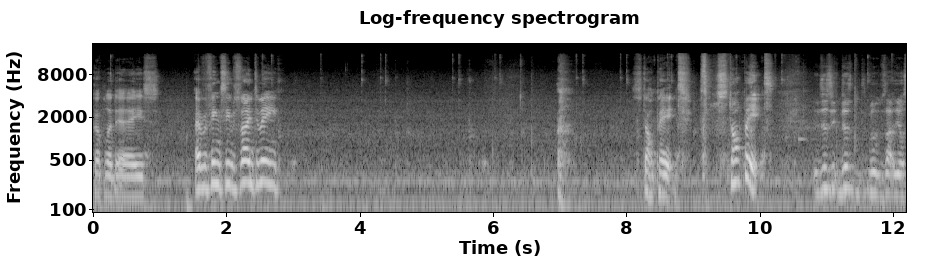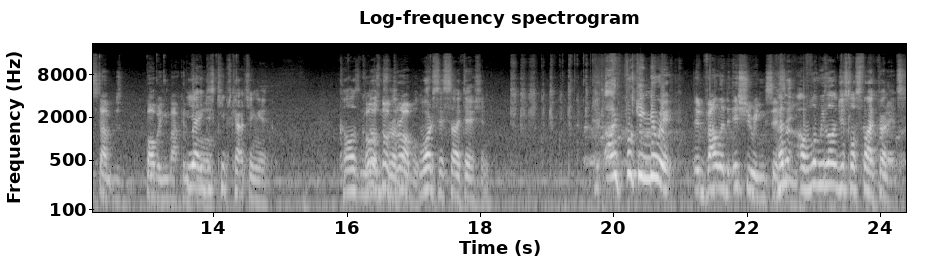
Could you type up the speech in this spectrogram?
couple of days. Everything seems fine to me. Stop it. Stop it. Does it does was that your stamp just bobbing back and Yeah, forth? it just keeps catching it. Cause, Cause no, no trouble. trouble. What's this citation? I fucking knew it! invalid issuing city. Pen- I've, we just lost five credits.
